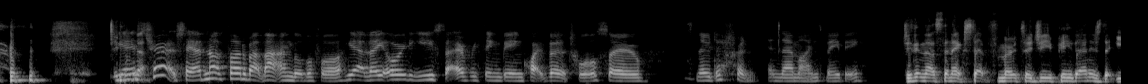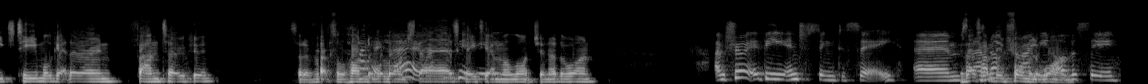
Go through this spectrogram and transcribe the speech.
yeah, it's that... true. Actually, I'd not thought about that angle before. Yeah, they already used to everything being quite virtual, so it's no different in their minds, maybe. Do you think that's the next step for MotoGP? Then is that each team will get their own fan token? Sort of Repsol Honda will launch theirs, KTM be... will launch another one. I'm sure it'd be interesting to see. Um, that's happened in Formula I mean, One. Obviously,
